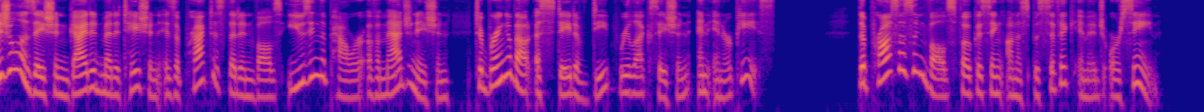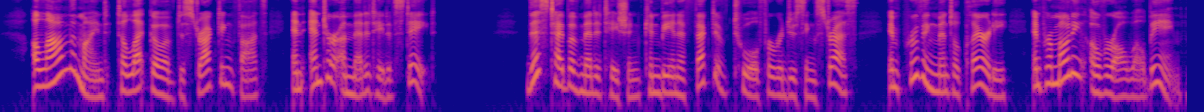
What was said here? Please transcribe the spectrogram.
Visualization guided meditation is a practice that involves using the power of imagination to bring about a state of deep relaxation and inner peace. The process involves focusing on a specific image or scene, allowing the mind to let go of distracting thoughts and enter a meditative state. This type of meditation can be an effective tool for reducing stress, improving mental clarity, and promoting overall well being.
